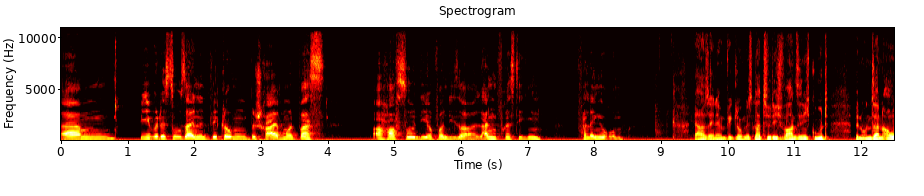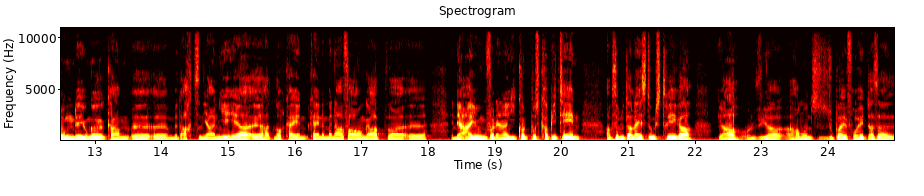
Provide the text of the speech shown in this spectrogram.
Ähm, wie würdest du seine Entwicklung beschreiben und was erhoffst du dir von dieser langfristigen Verlängerung? Ja, seine Entwicklung ist natürlich wahnsinnig gut. In unseren Augen, der Junge kam äh, äh mit 18 Jahren hierher, äh, hat noch kein, keine Männererfahrung gehabt, war äh, in der A-Jugend von Energie Cottbus Kapitän, absoluter Leistungsträger. Ja, und wir haben uns super gefreut, dass er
